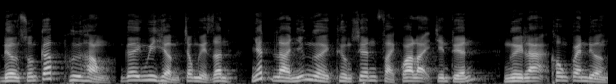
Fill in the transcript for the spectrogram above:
đường xuống cấp hư hỏng gây nguy hiểm cho người dân, nhất là những người thường xuyên phải qua lại trên tuyến, người lạ không quen đường.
